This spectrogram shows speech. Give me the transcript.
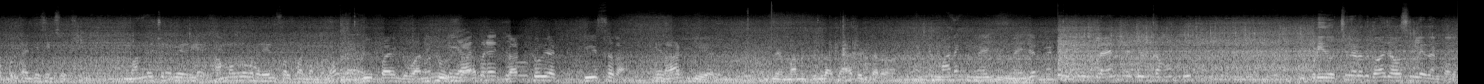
అప్పుడు థర్టీ సిక్స్ వచ్చింది. మొన్న వచ్చిన వేడిలో ఖమ్మంలో కూడా రెయిన్ఫాల్ పడడం three point one two to తీసరా నాట్ క్లియర్ మన జిల్లా దాటిన తర్వాత. అంటే మనకి మెజర్మెంట్ ప్లాన్ ఖమ్మం ఇప్పుడు ఇది వచ్చిన తర్వాత గాజు అవసరం లేదంటారు.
